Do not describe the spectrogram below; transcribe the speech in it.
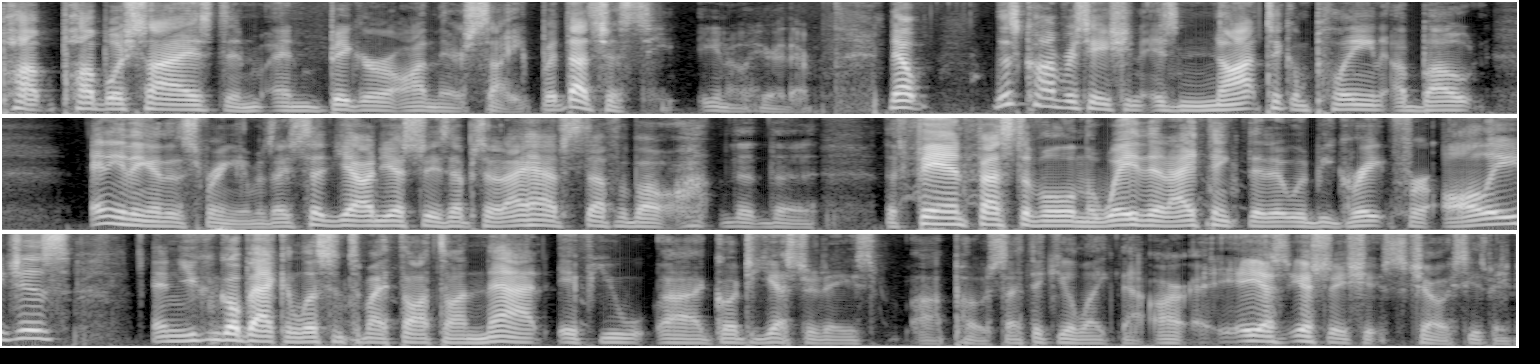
pu- publicized and and bigger on their site. But that's just you know here there. Now this conversation is not to complain about anything in the spring game. As I said, yeah, on yesterday's episode, I have stuff about the the the fan festival and the way that I think that it would be great for all ages and you can go back and listen to my thoughts on that if you uh, go to yesterday's uh, post. I think you'll like that. Or yes, yesterday's show, excuse me.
